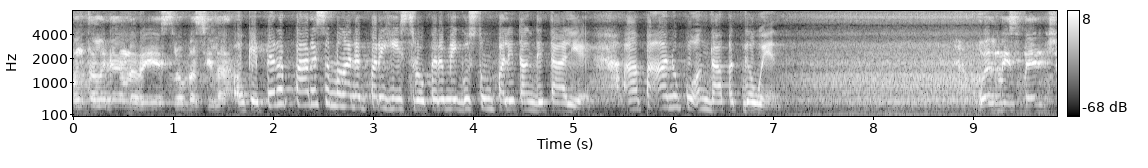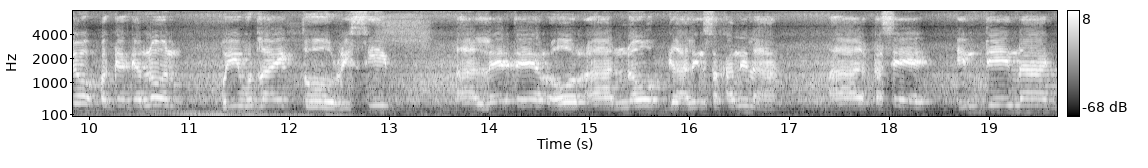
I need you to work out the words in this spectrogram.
kung talagang narehistro ba sila. Okay, pero para sa mga nagparehistro pero may gustong palitang detalye, ah, paano po ang dapat gawin? Well, Miss Mencho, pagka ganun, we would like to receive a letter or a note galing sa kanila ah, kasi hindi nag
